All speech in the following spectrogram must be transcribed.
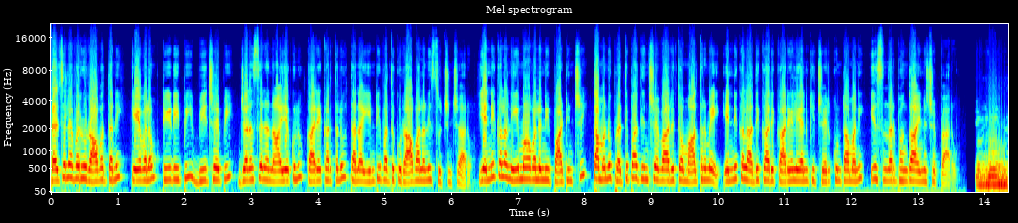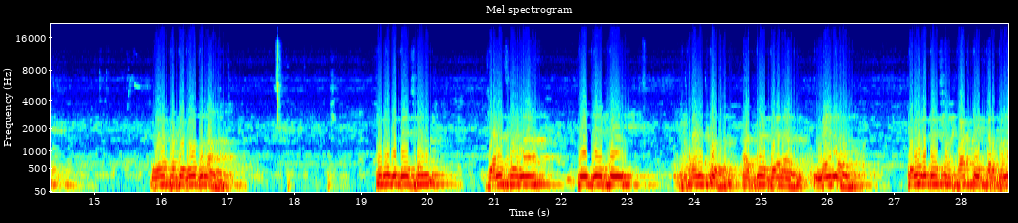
ప్రజల ప్రజలెవరూ రావద్దని కేవలం టీడీపీ బీజేపీ జనసేన నాయకులు కార్యకర్తలు తన ఇంటి వద్దకు రావాలని సూచించారు. ఎన్నికల నియమావళిని పాటించి తమను ప్రతిపాదించే వారితో మాత్రమే ఎన్నికల అధికారి కార్యాలయానికి చేరుకుంటామని ఈ సందర్భంగా ఆయన చెప్పారు. రేపటి రోజున తెలుగుదేశం జనసేన బీజేపీ ఫ్రంట్ అభ్యర్థి అయిన నేను తెలుగుదేశం పార్టీ తరఫున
